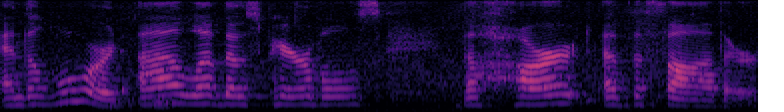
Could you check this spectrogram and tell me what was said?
and the Lord. I love those parables. The heart of the Father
